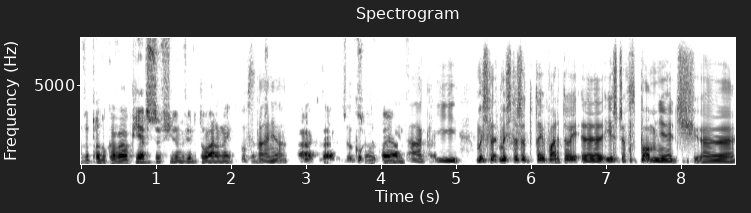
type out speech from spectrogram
wyprodukował pierwszy film wirtualny. Powstania. Tak, tak. Dokładnie tak. I myślę, myślę, że tutaj warto e, jeszcze wspomnieć, e,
